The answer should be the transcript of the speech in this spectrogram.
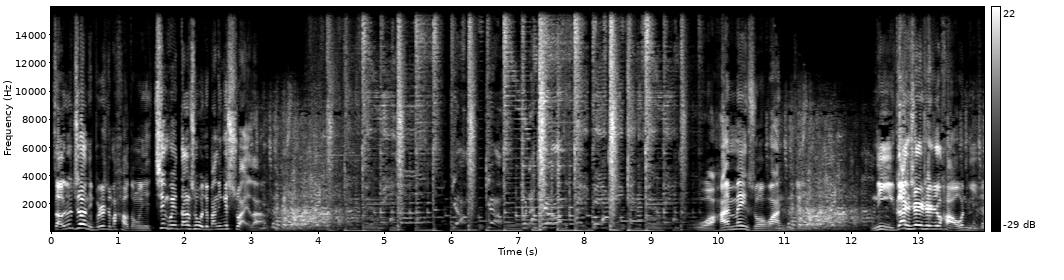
早就知道你不是什么好东西，幸亏当初我就把你给甩了。”我还没说话，你你干事事就好啊，你这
